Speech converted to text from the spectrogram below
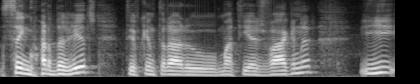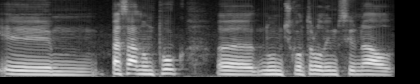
sem guarda-redes, teve que entrar o Matias Wagner e, passado um pouco num descontrole emocional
